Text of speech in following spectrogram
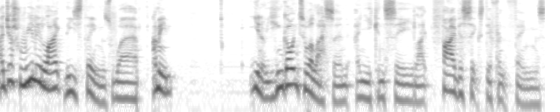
I just really like these things where, I mean, you know, you can go into a lesson and you can see like five or six different things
